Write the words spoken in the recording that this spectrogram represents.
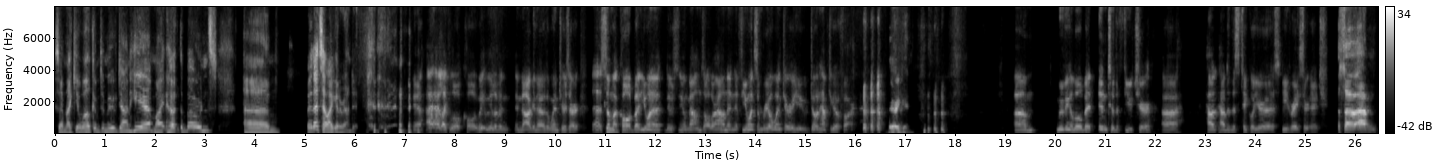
So I'm like, you're welcome to move down here. Might hurt the bones. Um, but that's how I get around it. yeah, I, I like a little cold. We, we live in, in Nagano. The winters are uh, somewhat cold, but you want to, there's, you know, mountains all around. And if you want some real winter, you don't have to go far. Very good. um, moving a little bit into the future, uh, how, how did this tickle your uh, speed racer itch? so, um,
